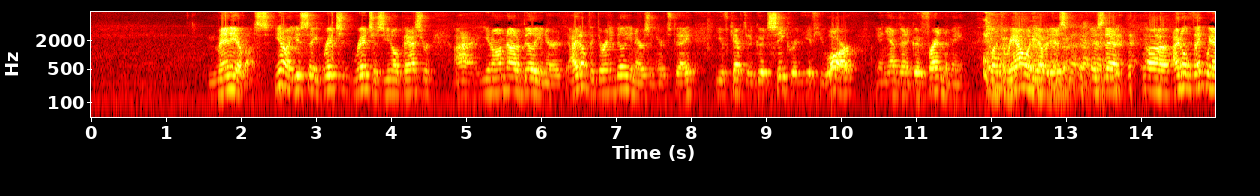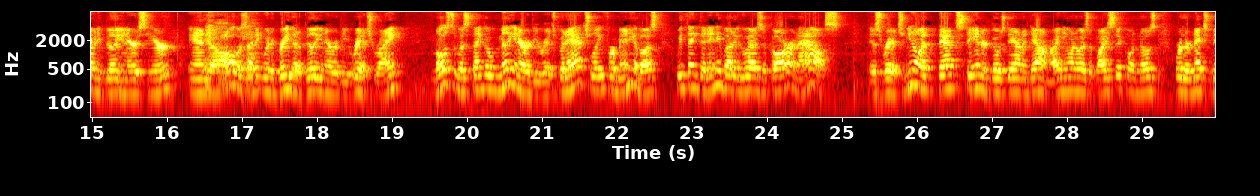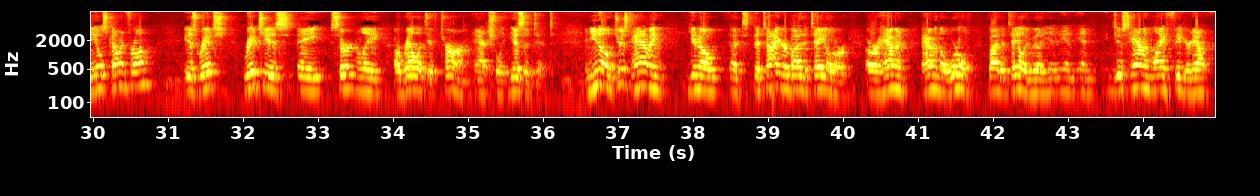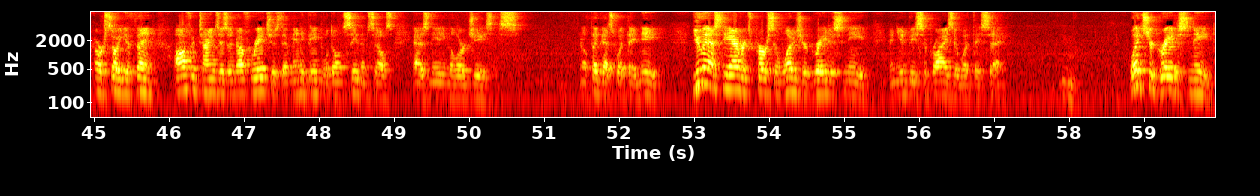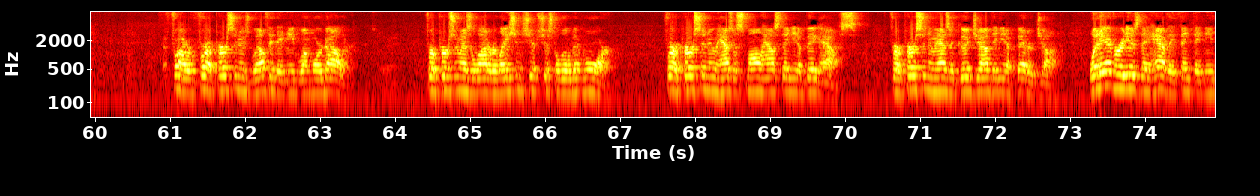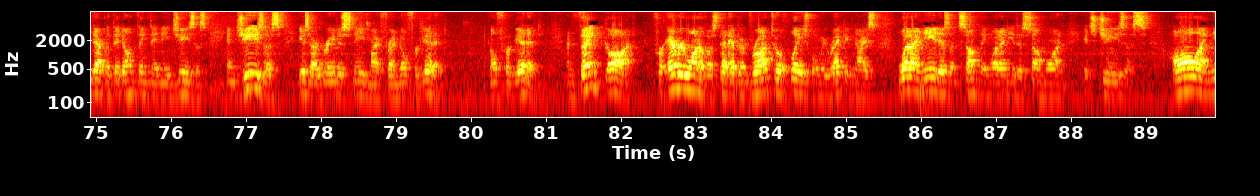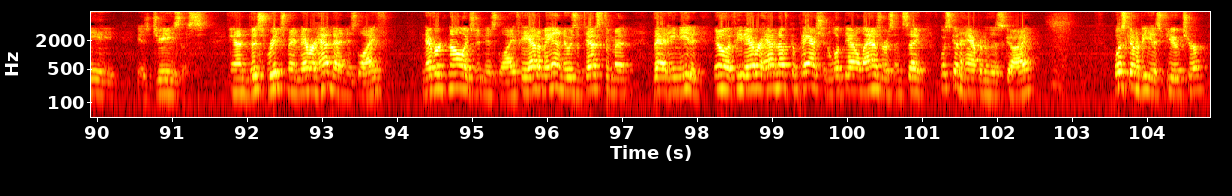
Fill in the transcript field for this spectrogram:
Many of us. You know, you say rich, riches, you know, Pastor, uh, you know, I'm not a billionaire. I don't think there are any billionaires in here today. You've kept it a good secret if you are, and you haven't been a good friend to me. But the reality of it is, is that uh, I don't think we have any billionaires here, and uh, all of us, I think, would agree that a billionaire would be rich, right? Most of us think a millionaire would be rich, but actually, for many of us, we think that anybody who has a car and a house is rich. And you know that standard goes down and down, right? Anyone who has a bicycle and knows where their next meal's coming from mm-hmm. is rich. Rich is a certainly a relative term, actually, isn't it? Mm-hmm. And you know, just having you know the tiger by the tail, or or having having the world by the tail, and, and just having life figured out, or so you think, oftentimes is enough riches that many people don't see themselves as needing the Lord Jesus. I don't think that's what they need. You ask the average person, what is your greatest need? And you'd be surprised at what they say. Hmm. What's your greatest need? For, for a person who's wealthy, they need one more dollar. For a person who has a lot of relationships, just a little bit more. For a person who has a small house, they need a big house. For a person who has a good job, they need a better job. Whatever it is they have, they think they need that, but they don't think they need Jesus. And Jesus is our greatest need, my friend. Don't forget it. Don't forget it. And thank God for every one of us that have been brought to a place when we recognize what I need isn't something, what I need is someone. It's Jesus. All I need is Jesus. And this rich man never had that in his life, never acknowledged it in his life. He had a man who was a testament that he needed. You know, if he'd ever had enough compassion to look down at Lazarus and say, What's going to happen to this guy? What's going to be his future?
